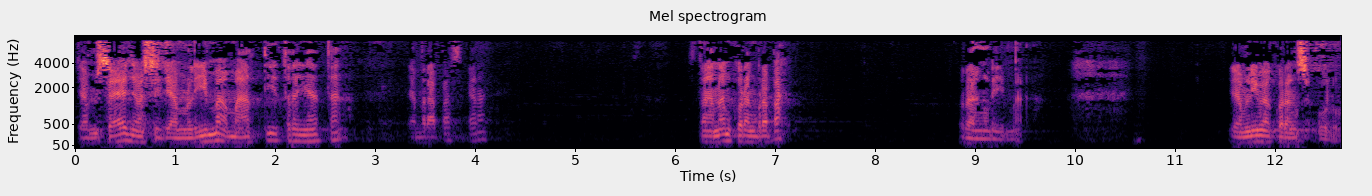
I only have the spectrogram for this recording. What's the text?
Jam saya masih jam 5 mati ternyata. Jam berapa sekarang? Setengah enam kurang berapa? kurang lima. Yang lima kurang sepuluh.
